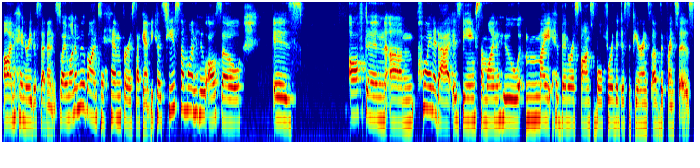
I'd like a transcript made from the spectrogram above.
on Henry VII. So I want to move on to him for a second because he's someone who also is often um, pointed at as being someone who might have been responsible for the disappearance of the princes.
